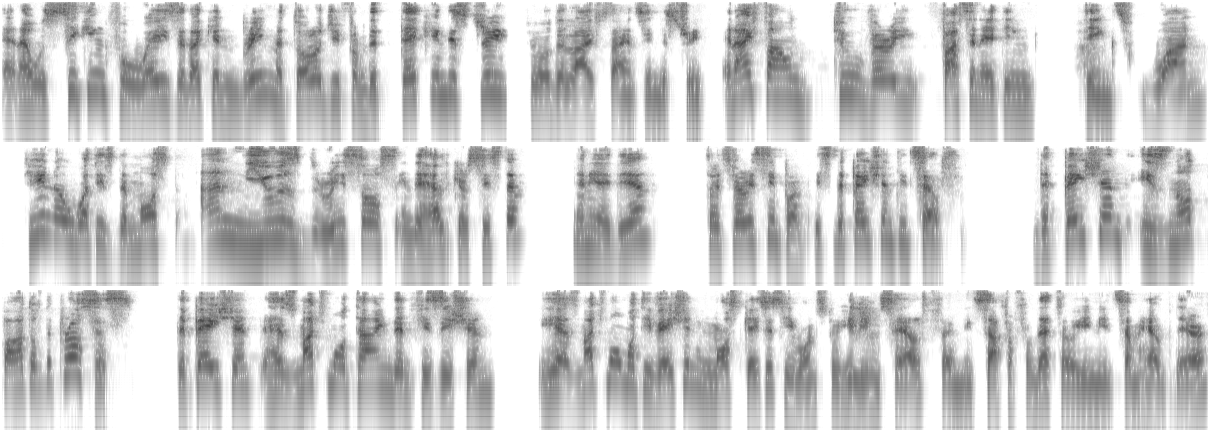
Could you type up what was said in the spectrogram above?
and i was seeking for ways that i can bring methodology from the tech industry to the life science industry. And i found two very fascinating things. One do you know what is the most unused resource in the healthcare system? Any idea? So it's very simple. It's the patient itself. The patient is not part of the process. The patient has much more time than physician he has much more motivation in most cases. He wants to heal himself and he suffers from that, so he needs some help there.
